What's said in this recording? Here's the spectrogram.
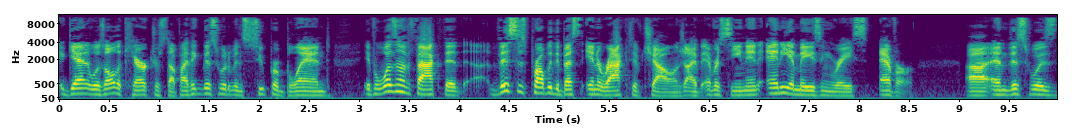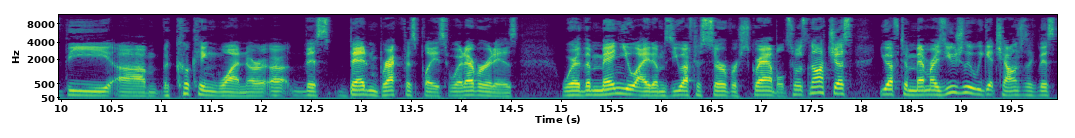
again, it was all the character stuff. I think this would have been super bland if it wasn't for the fact that this is probably the best interactive challenge I've ever seen in any Amazing Race ever. Uh, and this was the um, the cooking one, or uh, this bed and breakfast place, whatever it is, where the menu items you have to serve are scrambled. So it's not just you have to memorize. Usually we get challenges like this:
